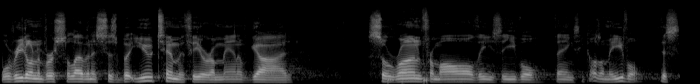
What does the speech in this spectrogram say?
We'll read on in verse 11, it says, But you, Timothy, are a man of God, so run from all these evil things. He calls them evil, this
